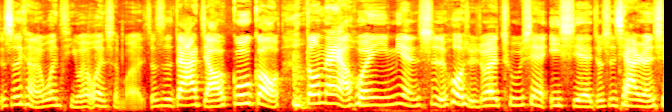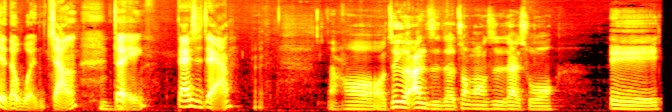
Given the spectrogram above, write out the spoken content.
就是可能问题会问什么，就是大家只要 Google 东南亚婚姻面试，或许就会出现一些就是其他人写的文章。对，大概是这样。然后这个案子的状况是在说，诶。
